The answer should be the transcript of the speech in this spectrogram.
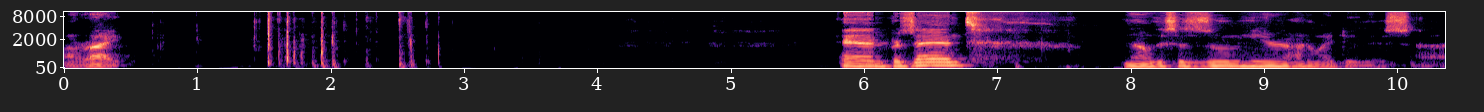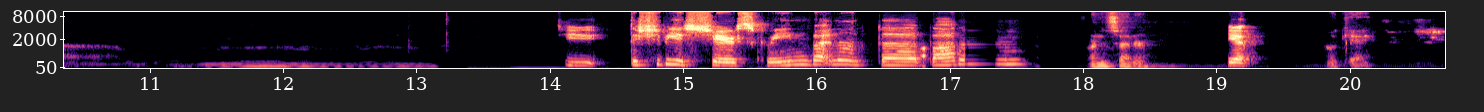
All right. And present. Now this is Zoom here. How do I do this? Um, do you, there should be a share screen button at the bottom. front and center. Yep. Okay.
